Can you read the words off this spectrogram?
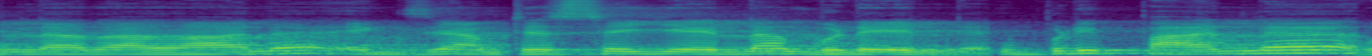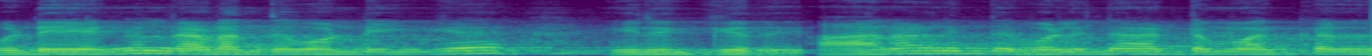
இல்லாததால எக்ஸாம் டெஸ்ட் செய்ய எல்லாம் விட இல்லை. இப்படி பல விடயங்கள் நடந்து கொண்டீங்க இருக்குது. ஆனால் இந்த வெளிநாட்டு மக்கள்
